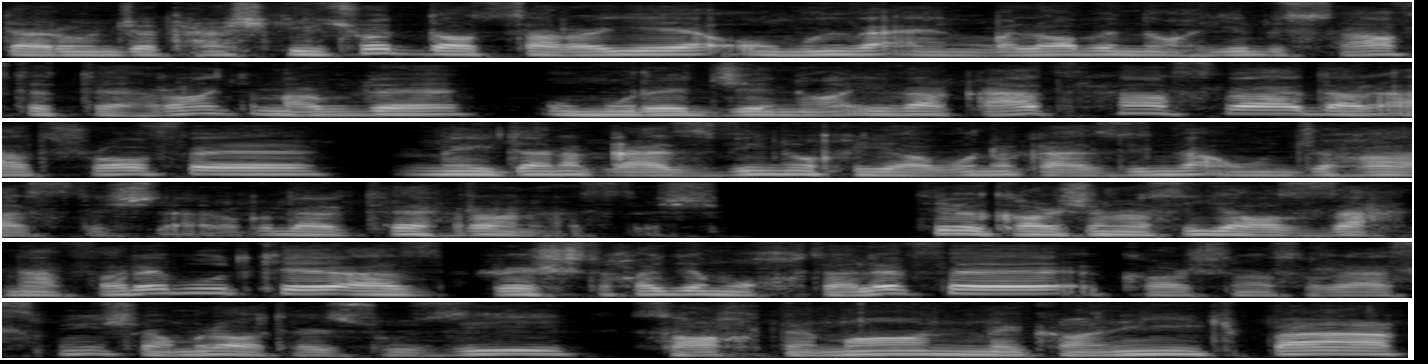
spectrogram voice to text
در اونجا تشکیل شد دادسرای عمومی و انقلاب ناحیه 27 تهران که مربوط به امور جنایی و قتل هست و در اطراف میدان قزوین و خیابان قزوین و اونجاها هستش در واقع در تهران هستش. تیم کارشناسی 11 نفره بود که از رشته های مختلف کارشناس رسمی شامل آتش سوزی، ساختمان، مکانیک، برق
